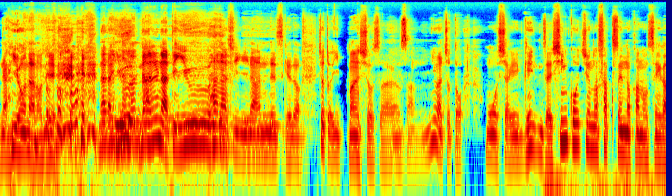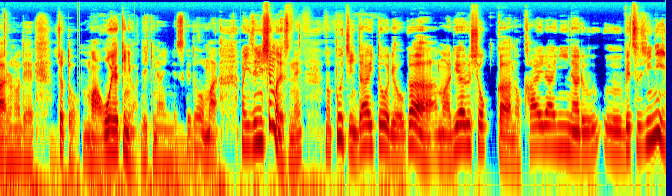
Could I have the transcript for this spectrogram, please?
内容なので、なら言う、な。るなっていう話なんですけど、ちょっと一般少佐さんにはちょっと申し上げ、現在進行中の作戦の可能性があるので、ちょっと、まあ、公にはできないんですけど、まあ、まあ、いずれにしてもですね、まあ、プーチン大統領が、まあ、リアルショッカーの傀儡になるう別人に入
